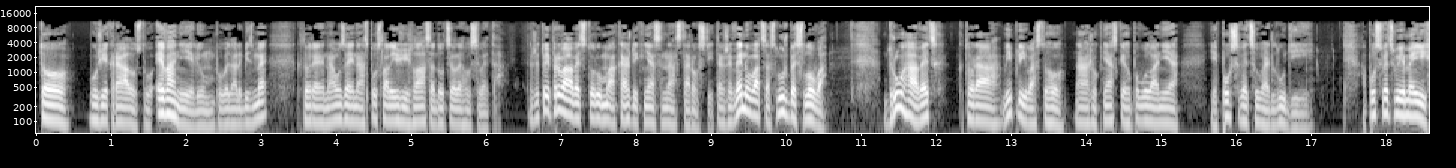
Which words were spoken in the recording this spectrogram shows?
to Božie kráľovstvo, evanielium, povedali by sme, ktoré naozaj nás poslal Ježiš hlásať do celého sveta. Takže to je prvá vec, ktorú má každý kňaz na starosti. Takže venovať sa službe slova. Druhá vec, ktorá vyplýva z toho nášho kňazského povolania, je posvecovať ľudí. A posvecujeme ich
